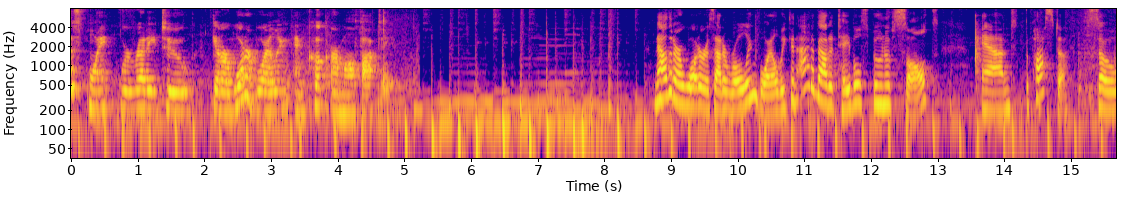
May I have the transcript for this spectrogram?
This point, we're ready to get our water boiling and cook our malfatti. Now that our water is at a rolling boil, we can add about a tablespoon of salt and the pasta. So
